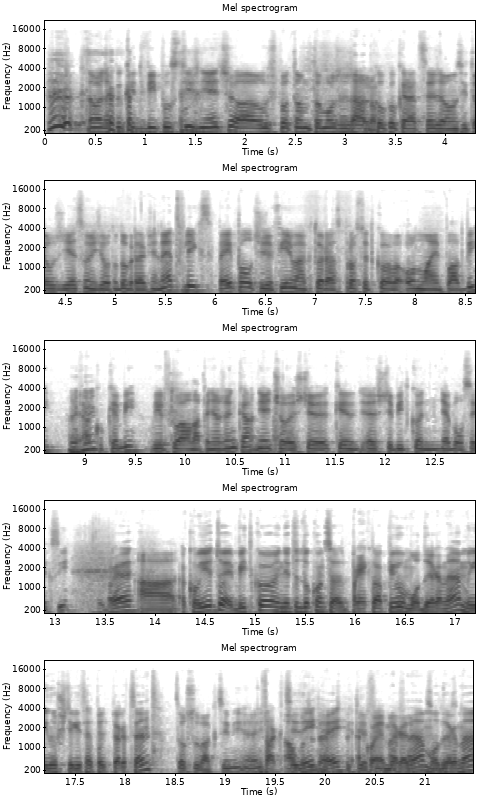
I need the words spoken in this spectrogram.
to máš ako keď vypustíš niečo a už potom to môžeš áno. koľkokrát chceš a on si to už je svojím životom. Dobre, takže Netflix, PayPal, čiže firma, ktorá sprostredkovala online platby, mm-hmm. ako keby, virtuálna peňaženka, niečo ešte, keď ešte Bitcoin nebol sexy. Dobre, a ako je to aj Bitcoin, je to dokonca prekvapivo Moderna, minus 45%. To sú vakcíny, hej? Vakcíny, teda, hej, ako mRNA, Moderna.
